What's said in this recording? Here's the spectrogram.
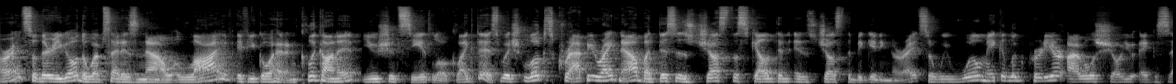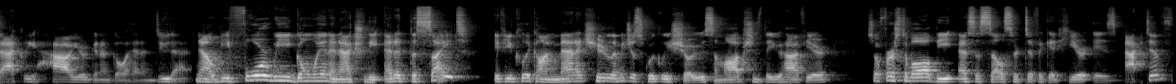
All right, so there you go. The website is now live. If you go ahead and click on it, you should see it look like this, which looks crappy right now, but this is just the skeleton, is just the beginning, all right? So we will make it look prettier. I will show you exactly how you're gonna go ahead and do that. Now, before we go in and actually edit the site, if you click on manage here, let me just quickly show you some options that you have here. So first of all, the SSL certificate here is active.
